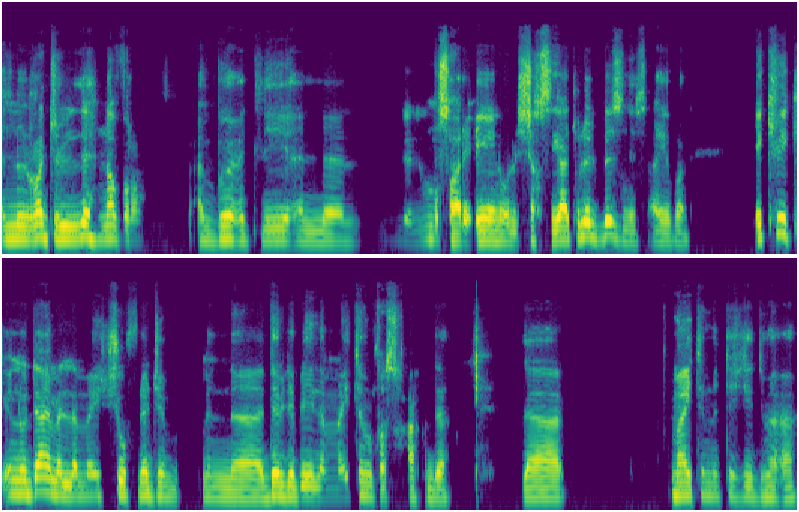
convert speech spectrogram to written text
انه الرجل له نظرة عن بعد للمصارعين وللشخصيات وللبزنس أيضا. يكفيك إنه دائما لما يشوف نجم من WW لما يتم فسخ عقده لا ما يتم التجديد معه.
